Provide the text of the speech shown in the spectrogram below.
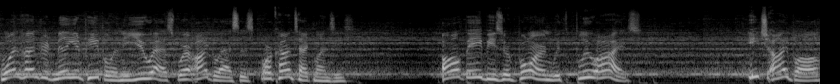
100 million people in the U.S. wear eyeglasses or contact lenses. All babies are born with blue eyes. Each eyeball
